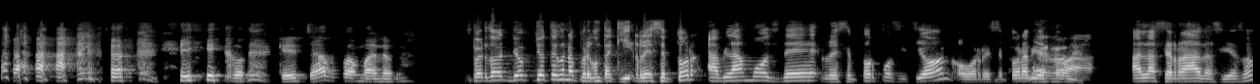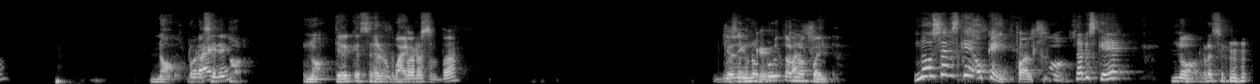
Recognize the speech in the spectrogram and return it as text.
Hijo, qué chapa, mano. Perdón, yo, yo tengo una pregunta aquí. ¿Receptor, hablamos de receptor posición o receptor abierto a, a las cerradas y eso? No, Por aire. receptor. No, tiene que ser wide ¿Receptor, receiver. receptor? Yo O sea, digo uno que bruto no cuenta. No, ¿sabes qué? Ok. Falso. No, ¿sabes qué? No, recep-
